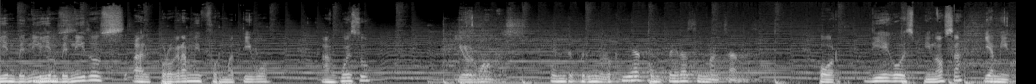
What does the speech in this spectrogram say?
Bienvenidos, al programa informativo A Hueso y Hormonas. Endocrinología con peras y manzanas. Por Diego Espinosa y amigos.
